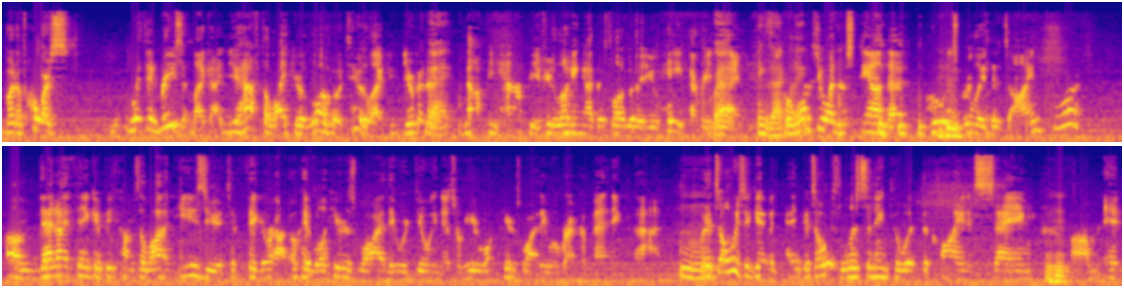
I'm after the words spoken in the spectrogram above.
but of course. Within reason, like you have to like your logo too. Like you're gonna Right. not be happy if you're looking at this logo that you hate every day. Right, exactly. But once you understand that who it's really designed for, um, then I think it becomes a lot easier to figure out. Okay, well, here's why they were doing this, or here, here's why they were recommending that. Mm-hmm. But it's always a give and take. It's always listening to what the client is saying um, and,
